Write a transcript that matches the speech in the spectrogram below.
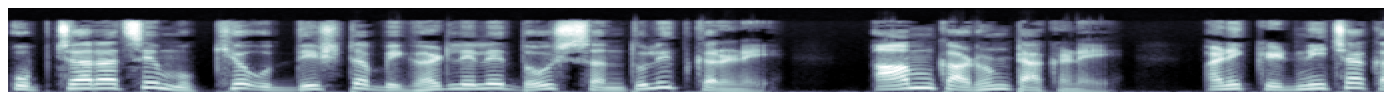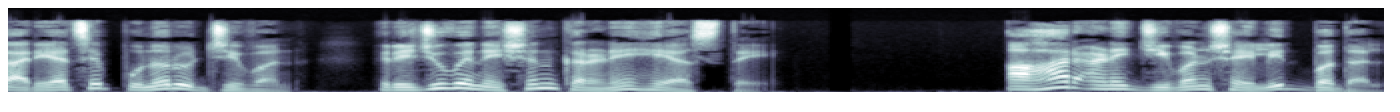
उपचाराचे मुख्य उद्दिष्ट बिघडलेले दोष संतुलित करणे आम काढून टाकणे आणि किडनीच्या कार्याचे पुनरुज्जीवन रिज्युवेनेशन करणे हे असते. आहार आणि जीवनशैलीत बदल.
